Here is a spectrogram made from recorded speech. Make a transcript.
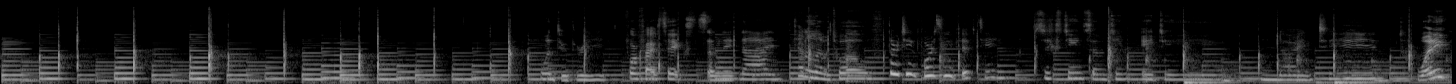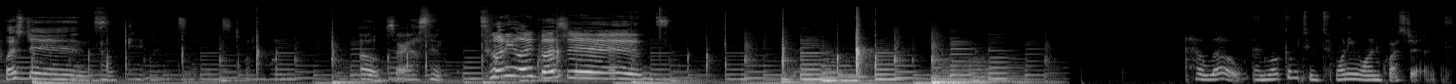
One, two, three, Four, five, six, seven, eight, nine, 10, 11, 12, 13, 14, 15, 16, 17, 18, 19. 20 questions. Oh, Caitlin, it's, uh, it's 21. Oh, sorry, Allison. 21 questions. Hello, and welcome to 21 Questions.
